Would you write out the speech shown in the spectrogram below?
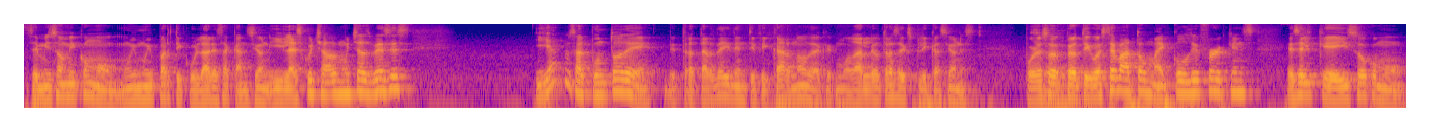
se me hizo a mí como muy, muy particular esa canción. Y la he escuchado muchas veces. Y ya, pues al punto de, de tratar de identificar, ¿no? De como darle otras explicaciones. Por eso, pero te digo, este vato, Michael Lee Firkins, es el que hizo como.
